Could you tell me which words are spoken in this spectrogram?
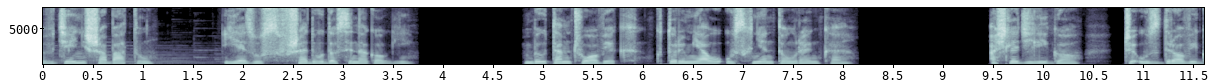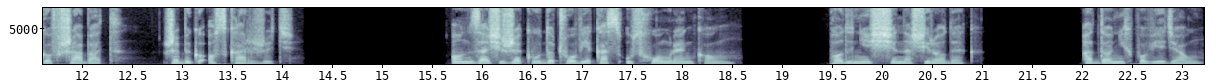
W dzień szabatu Jezus wszedł do synagogi. Był tam człowiek, który miał uschniętą rękę. A śledzili go, czy uzdrowi go w szabat, żeby go oskarżyć. On zaś rzekł do człowieka z uschłą ręką: Podnieś się na środek. A do nich powiedział:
